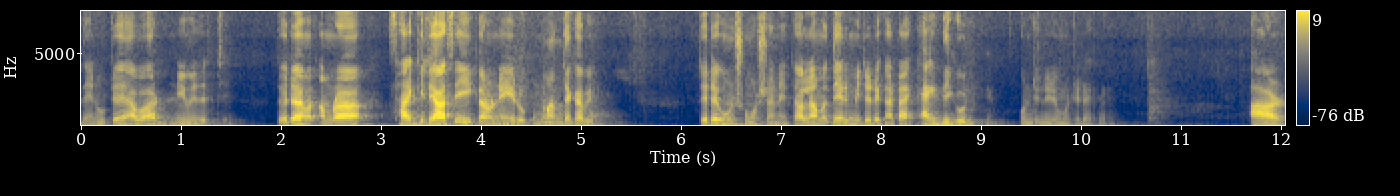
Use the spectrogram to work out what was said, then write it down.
দেন উঠে আবার নেমে যাচ্ছে। তো এটা আমরা সার্কিটে আসে এই কারণে এরকম মান দেখাবে। তো এটা কোনো সমস্যা নেই। তাহলে আমাদের মিটারের কাঁটা একদিকে উঠবে। কন্টিনিউটি মোটে রাখলে। আর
